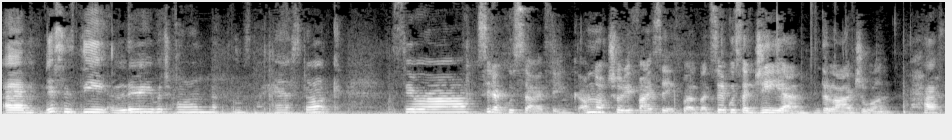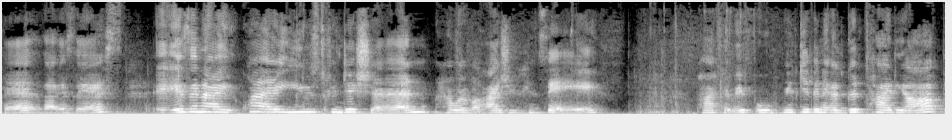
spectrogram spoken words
Um, this is the Louis Vuitton, um, my hair stock. Syrah, Siracusa, I think. I'm not sure if I say it well, but Siracusa GM, the large one. perfect. That is this. It is in a quite a used condition. However, as you can see, perfect. We've we've given it a good tidy up.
